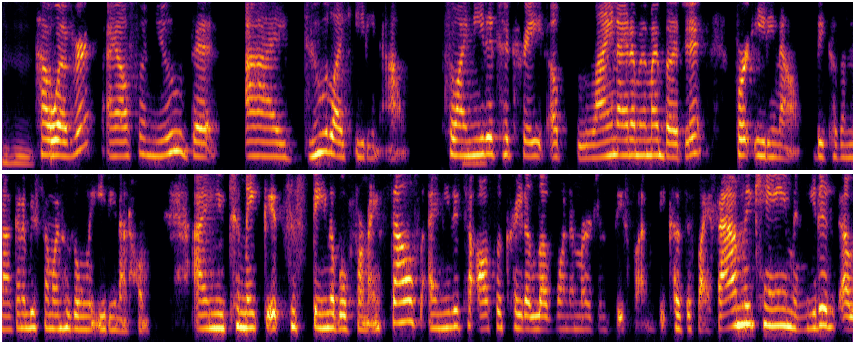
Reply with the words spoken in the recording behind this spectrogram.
Mm-hmm. However, I also knew that I do like eating out. So I mm-hmm. needed to create a line item in my budget for eating out because I'm not going to be someone who's only eating at home. I need to make it sustainable for myself. I needed to also create a loved one emergency fund because if my family came and needed a,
